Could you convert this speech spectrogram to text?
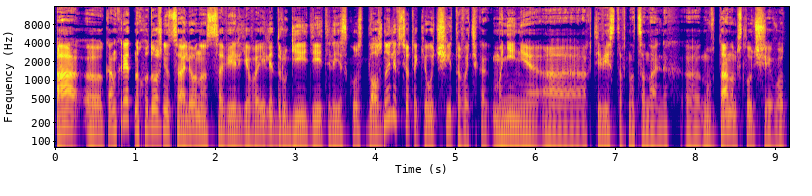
А э, конкретно художница Алена Савельева или другие деятели искусств должны ли все-таки учитывать как, мнение э, активистов национальных? Э, ну, в данном случае вот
